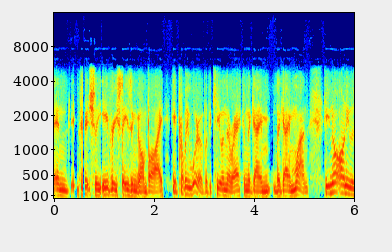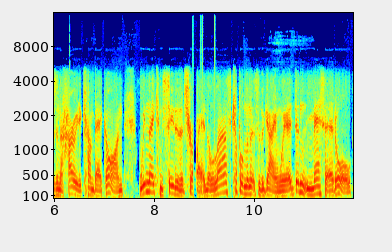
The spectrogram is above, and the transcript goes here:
and virtually every season gone by, he probably would have with the cue in the rack and the game the game won. He not only was in a hurry to come back on, when they conceded a try in the last couple of minutes of the game where it didn't matter at all,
